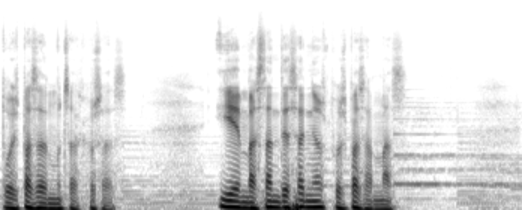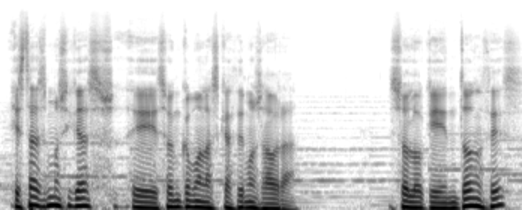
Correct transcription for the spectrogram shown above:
pues pasan muchas cosas. Y en bastantes años pues pasan más. Estas músicas eh, son como las que hacemos ahora. Solo que entonces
